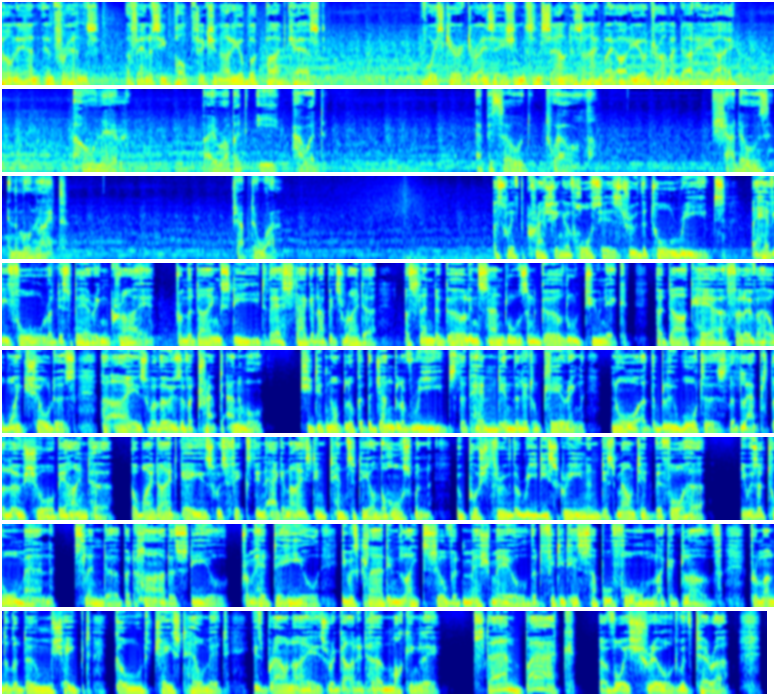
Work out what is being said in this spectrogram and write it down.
Conan and Friends, a fantasy pulp fiction audiobook podcast. Voice characterizations and sound design by audiodrama.ai. Conan by Robert E. Howard. Episode 12 Shadows in the Moonlight. Chapter 1 A swift crashing of horses through the tall reeds, a heavy fall, a despairing cry. From the dying steed there staggered up its rider, a slender girl in sandals and girdled tunic. Her dark hair fell over her white shoulders. Her eyes were those of a trapped animal. She did not look at the jungle of reeds that hemmed in the little clearing, nor at the blue waters that lapped the low shore behind her. Her wide-eyed gaze was fixed in agonized intensity on the horseman, who pushed through the reedy screen and dismounted before her. He was a tall man, slender but hard as steel. From head to heel, he was clad in light silvered mesh mail that fitted his supple form like a glove. From under the dome-shaped, gold-chased helmet, his brown eyes regarded her mockingly. Stand back! Her voice shrilled with terror.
